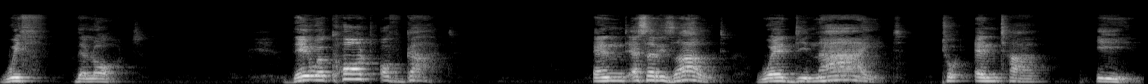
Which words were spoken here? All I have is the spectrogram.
with the Lord. They were caught off guard and as a result were denied to enter in.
